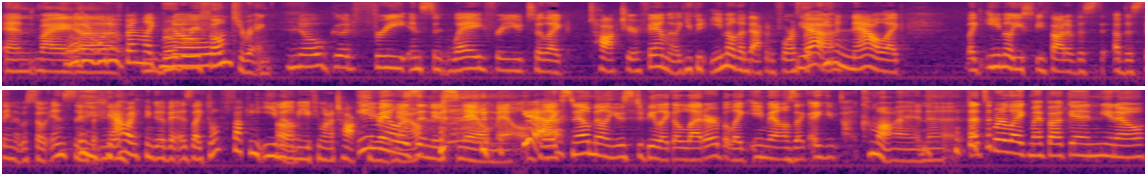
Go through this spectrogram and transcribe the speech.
and my Well, there would have been, like, rotary no- phone to ring. no good free instant way for you to like talk to your family. Like you could email them back and forth. Yeah. But even now, like like email used to be thought of this of this thing that was so instant. But now I think of it as like, don't fucking email Oh. me if you want to talk to Email me right is the new snail mail. Yeah. Like snail mail used to be like a letter, but like email is like, you, uh, come on. That's where like my fucking, you know,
